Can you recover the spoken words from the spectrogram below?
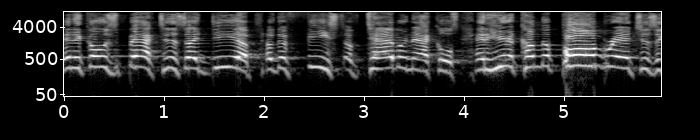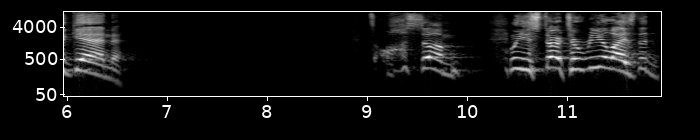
And it goes back to this idea of the Feast of Tabernacles. And here come the palm branches again. It's awesome. When you start to realize the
